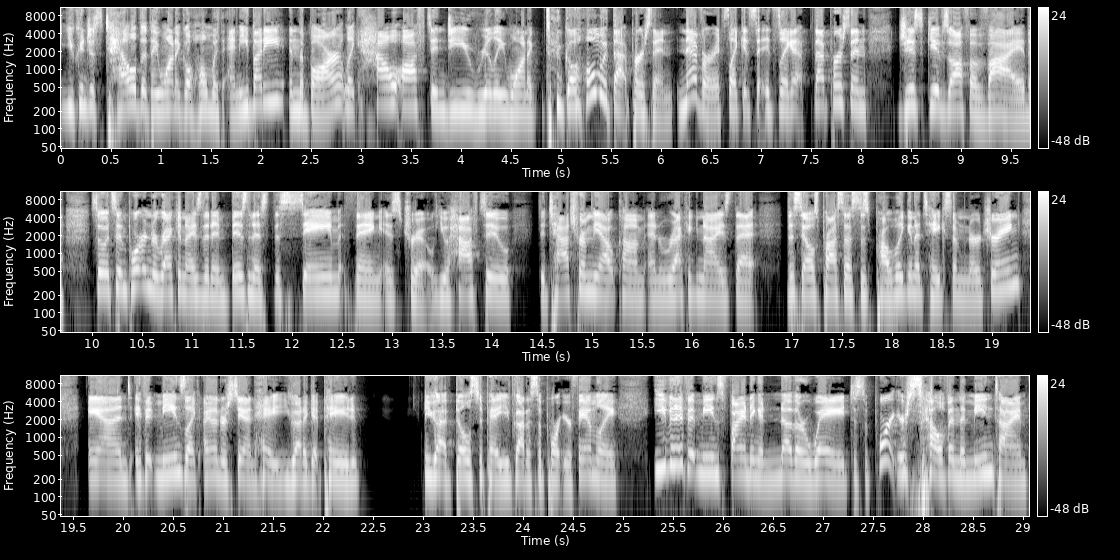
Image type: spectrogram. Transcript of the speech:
you can just tell that they want to go home with anybody in the bar. Like, how often do you really want to, go home with that person? Never. It's like, it's, it's like that person just gives off a vibe. So it's important to recognize that in business, the same thing is true. You have to detach from the outcome and recognize that the sales process is probably going to take some nurturing. And if it means like, I understand, hey, you got to get paid you got bills to pay, you've got to support your family. Even if it means finding another way to support yourself in the meantime,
